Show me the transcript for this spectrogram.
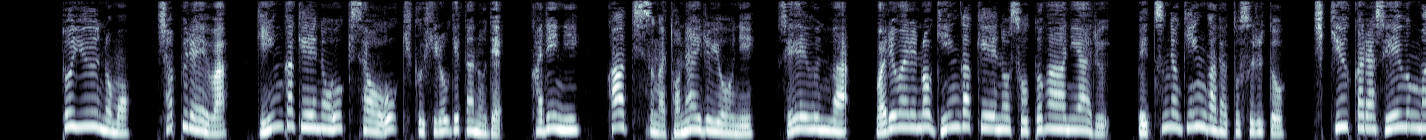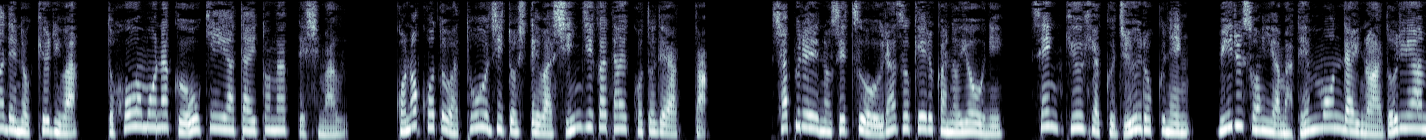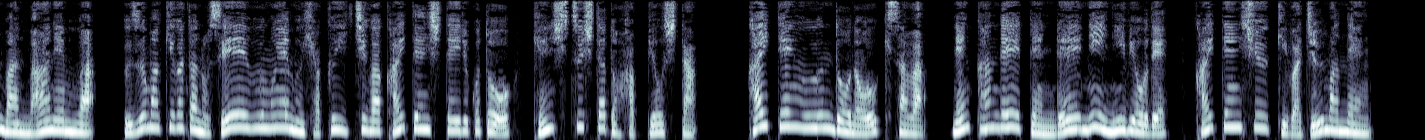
というのも、シャプレーは銀河系の大きさを大きく広げたので、仮にカーチスが唱えるように、星雲は我々の銀河系の外側にある別の銀河だとすると、地球から星雲までの距離は途方もなく大きい値となってしまう。このことは当時としては信じがたいことであった。シャプレーの説を裏付けるかのように、1916年、ウィルソン山天文台のアドリアン・バン・マーネンは、渦巻き型の星雲 M101 が回転していることを検出したと発表した。回転運動の大きさは年間0.022秒で、回転周期は10万年。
